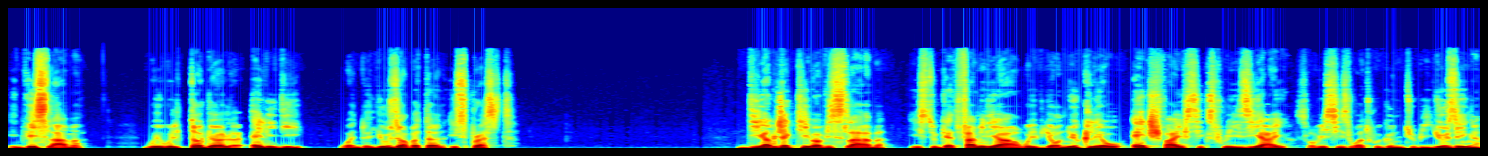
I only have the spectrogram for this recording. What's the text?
In this lab, we will toggle LED when the user button is pressed. The objective of this lab is to get familiar with your Nucleo H563ZI. So this is what we're going to be using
